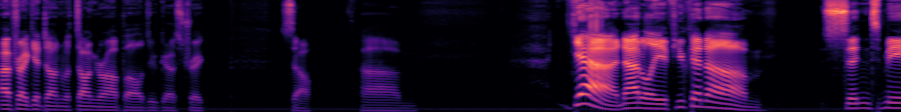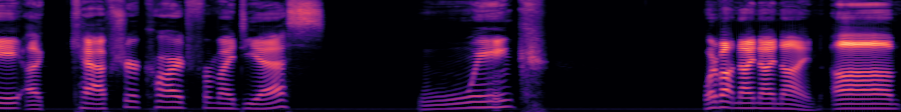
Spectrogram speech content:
after I get done with Danganronpa, I'll do Ghost Trick. So, um, yeah, Natalie, if you can um send me a capture card for my DS. Wink. What about 999? Um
